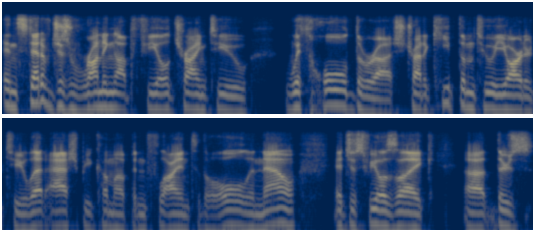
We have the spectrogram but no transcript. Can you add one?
instead of just running upfield trying to withhold the rush, try to keep them to a yard or two, let Ashby come up and fly into the hole. And now it just feels like uh, there's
